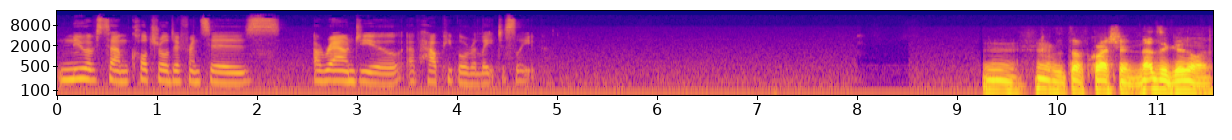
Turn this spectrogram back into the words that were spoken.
knew of some cultural differences around you of how people relate to sleep. Mm, that's a tough question. That's a good one.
